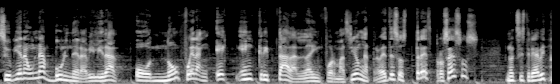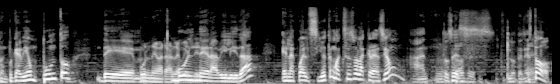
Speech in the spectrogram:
Si hubiera una vulnerabilidad o no fueran e-, encriptada la información a través de esos tres procesos, no existiría Bitcoin, porque había un punto de vulnerabilidad en la cual si yo tengo acceso a la creación, ah, entonces, lo tenés todo.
